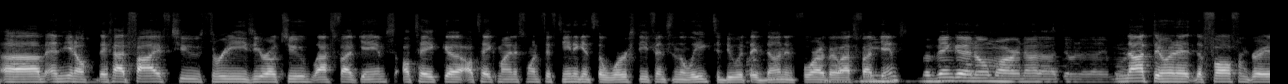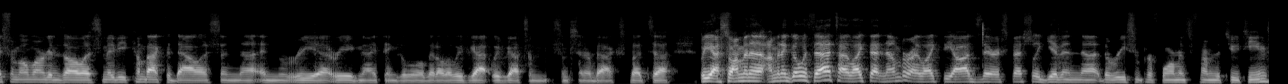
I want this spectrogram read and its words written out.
Um, and you know they've had five, two, three, zero, two last five games. I'll take uh, I'll take minus one fifteen against the worst defense in the league to do what they've done in four out of their last five games. But Vinga and Omar are not uh, doing it anymore. Not doing it. The fall from grace from Omar Gonzalez. Maybe come back to Dallas and uh, and re uh, reignite things a little bit. Although we've got we've got some some center backs, but uh, but yeah. So I'm gonna I'm gonna go with that. I like that number. I like the odds there, especially given uh, the recent performance from the two teams.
